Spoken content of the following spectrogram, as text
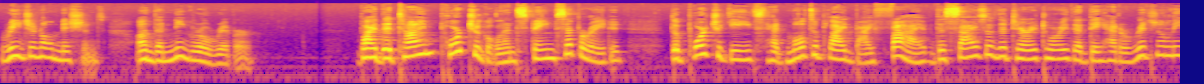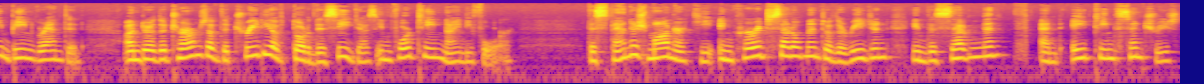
regional missions on the Negro River. By the time Portugal and Spain separated, the Portuguese had multiplied by five the size of the territory that they had originally been granted under the terms of the Treaty of Tordesillas in 1494. The Spanish monarchy encouraged settlement of the region in the 7th and 18th centuries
